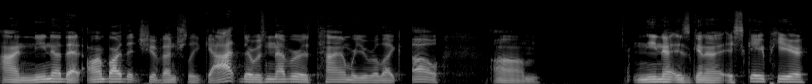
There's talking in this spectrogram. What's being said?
on Nina, that armbar that she eventually got, there was never a time where you were like, oh, um, Nina is going to escape here.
